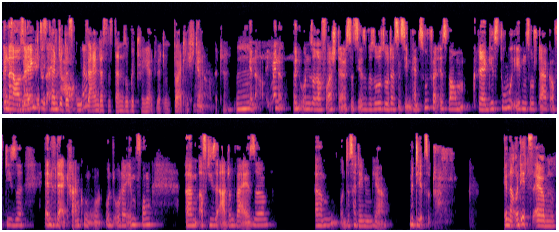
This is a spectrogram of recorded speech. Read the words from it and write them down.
genau, so denke ich das könnte das auch, gut ne? sein, dass es dann so getriggert wird und deutlich stärker genau. wird. Mhm. Genau. Ich meine, in unserer Vorstellung ist es ja sowieso so, dass es eben kein Zufall ist. Warum reagierst du eben so stark auf diese entweder Erkrankung und, und oder Impfung ähm, auf diese Art und Weise? Ähm, und das hat eben ja mit dir zu tun. Genau, und jetzt, ähm,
